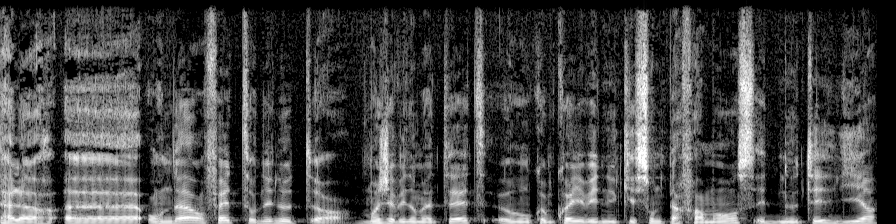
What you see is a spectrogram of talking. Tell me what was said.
Alors, euh, on a en fait, on est notre. alors, moi, j'avais dans ma tête, comme quoi il y avait une question de performance et de noter, de dire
